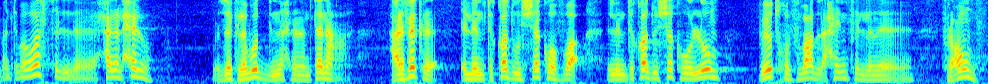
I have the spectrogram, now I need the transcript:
ما أنت بوظت الحاجة الحلوة. ولذلك لابد إن إحنا نمتنع. على فكرة الانتقاد والشكوى في بعض الانتقاد والشكوى واللوم بيدخل في بعض الأحيان في في العنف.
